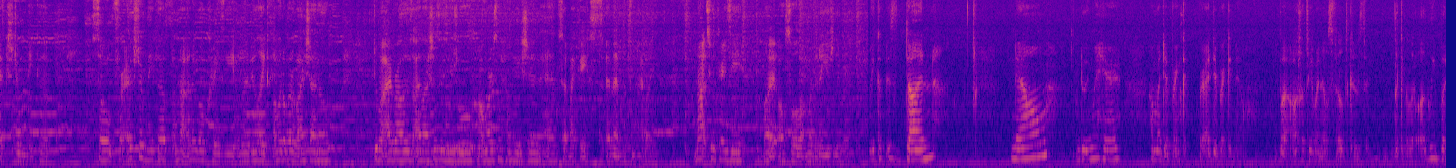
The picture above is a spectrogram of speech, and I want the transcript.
extra makeup so for extra makeup, I'm not gonna go crazy. I'm gonna do like a little bit of eyeshadow, do my eyebrows, eyelashes as usual. I'll wear some foundation and set my face and then put some highlight. Not too crazy, but also a lot more than I usually wear. Makeup is done. Now I'm doing my hair. Um, I did break. I did break it now, but I also have to get my nails filled because they're looking a little ugly. But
